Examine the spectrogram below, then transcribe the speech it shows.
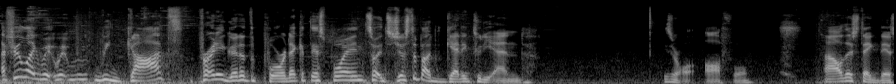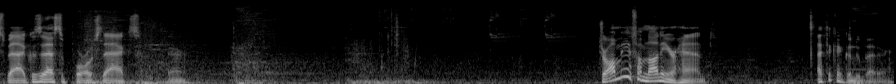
I feel like we, we, we got pretty good at the Poro deck at this point, so it's just about getting to the end. These are all awful. I'll just take this back, because it has the poor stacks. There. Draw me if I'm not in your hand. I think I can do better.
